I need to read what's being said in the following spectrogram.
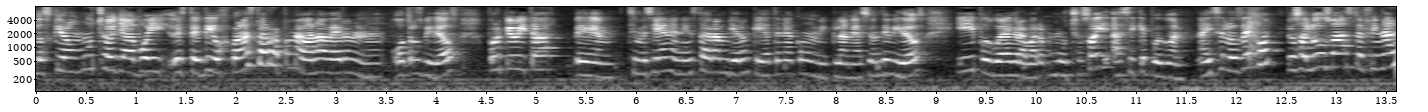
Los quiero mucho. Ya voy, este, digo, con esta ropa me van a ver en otros videos. Porque ahorita, eh, si me siguen en Instagram, vieron que ya tenía como mi planeación de videos. Y pues voy a grabar muchos hoy. Así que pues bueno, ahí se los dejo. Los saludos van hasta el final.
